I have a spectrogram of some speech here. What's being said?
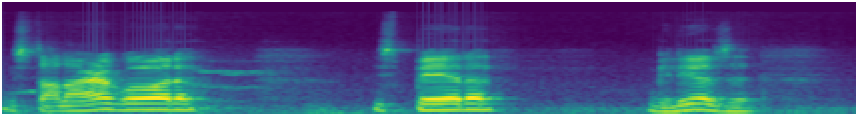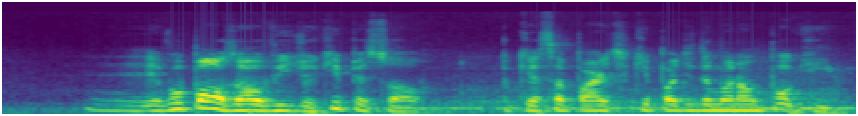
instalar agora. Espera. Beleza? Eu vou pausar o vídeo aqui, pessoal, porque essa parte aqui pode demorar um pouquinho.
